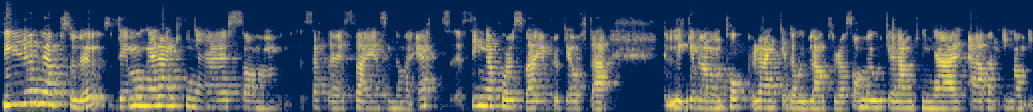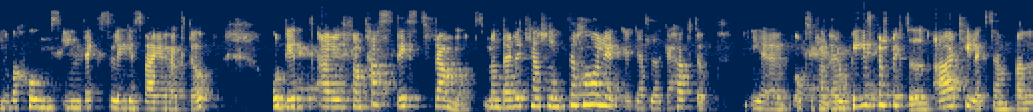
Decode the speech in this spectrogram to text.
Det gör vi absolut. Det är många rankningar som sätter Sverige som nummer ett. Singapore och Sverige brukar ofta ligga bland de topprankade och ibland turas om i olika rankningar. Även inom innovationsindex ligger Sverige högt upp. Och det är ju fantastiskt framåt. Men där vi kanske inte har legat lika högt upp, eh, också från ett europeiskt perspektiv, är till exempel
